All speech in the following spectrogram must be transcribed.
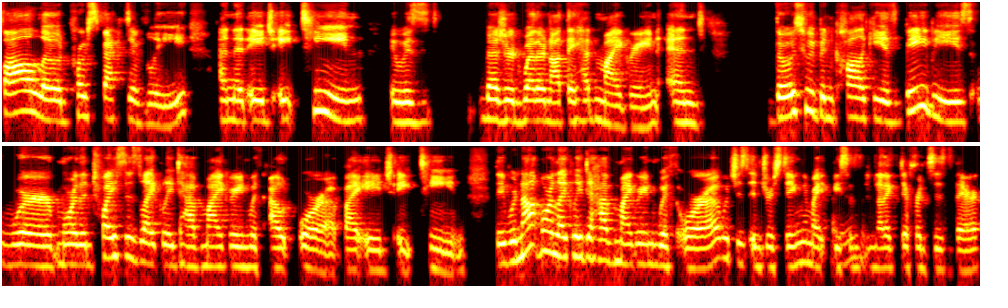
followed prospectively. And at age 18, it was measured whether or not they had migraine. And those who had been colicky as babies were more than twice as likely to have migraine without aura by age 18. They were not more likely to have migraine with aura, which is interesting. There might be some genetic differences there,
